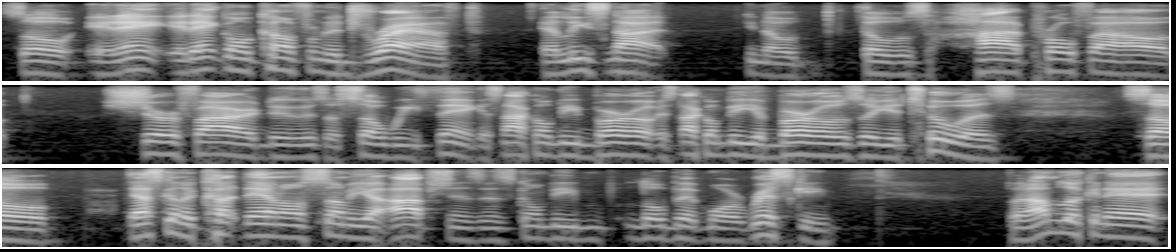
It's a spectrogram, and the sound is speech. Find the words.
So it ain't it ain't gonna come from the draft, at least not, you know, those high profile surefire dudes, or so we think. It's not gonna be Burrow, it's not gonna be your Burrows or your Tuas. So that's gonna cut down on some of your options and it's gonna be a little bit more risky. But I'm looking at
